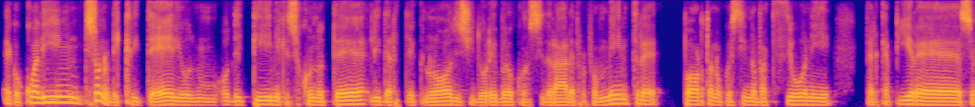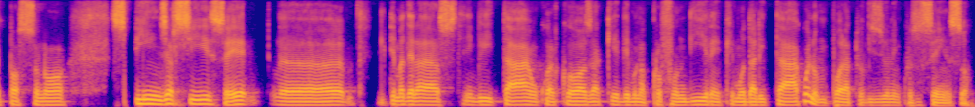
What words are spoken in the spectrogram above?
Ecco, quali sono dei criteri o, o dei temi che secondo te leader tecnologici dovrebbero considerare proprio mentre portano queste innovazioni per capire se possono spingersi, se eh, il tema della sostenibilità è un qualcosa che devono approfondire, in che modalità, qual è un po' la tua visione in questo senso?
